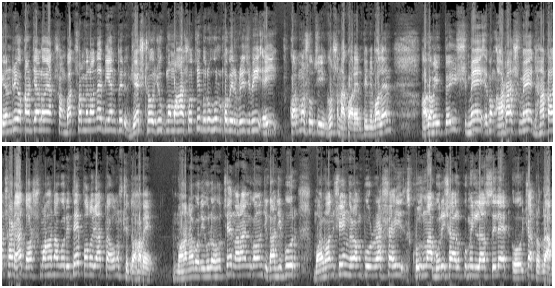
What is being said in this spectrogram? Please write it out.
কেন্দ্রীয় কার্যালয়ে এক সংবাদ সম্মেলনে বিএনপির জ্যেষ্ঠ যুগ্ম মহাসচিব রুহুল কবির রিজভি এই কর্মসূচি ঘোষণা করেন। তিনি বলেন, আগামী তেইশ মে এবং আঠাশ মে ঢাকা ছাড়া দশ মহানগরীতে পদযাত্রা অনুষ্ঠিত হবে। মহানগরীগুলো হচ্ছে নারায়ণগঞ্জ, গাজীপুর, ময়মনসিংহ, রংপুর, রাজশাহী, খুলনা, বরিশাল, কুমিল্লা, সিলেট ও চট্টগ্রাম।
